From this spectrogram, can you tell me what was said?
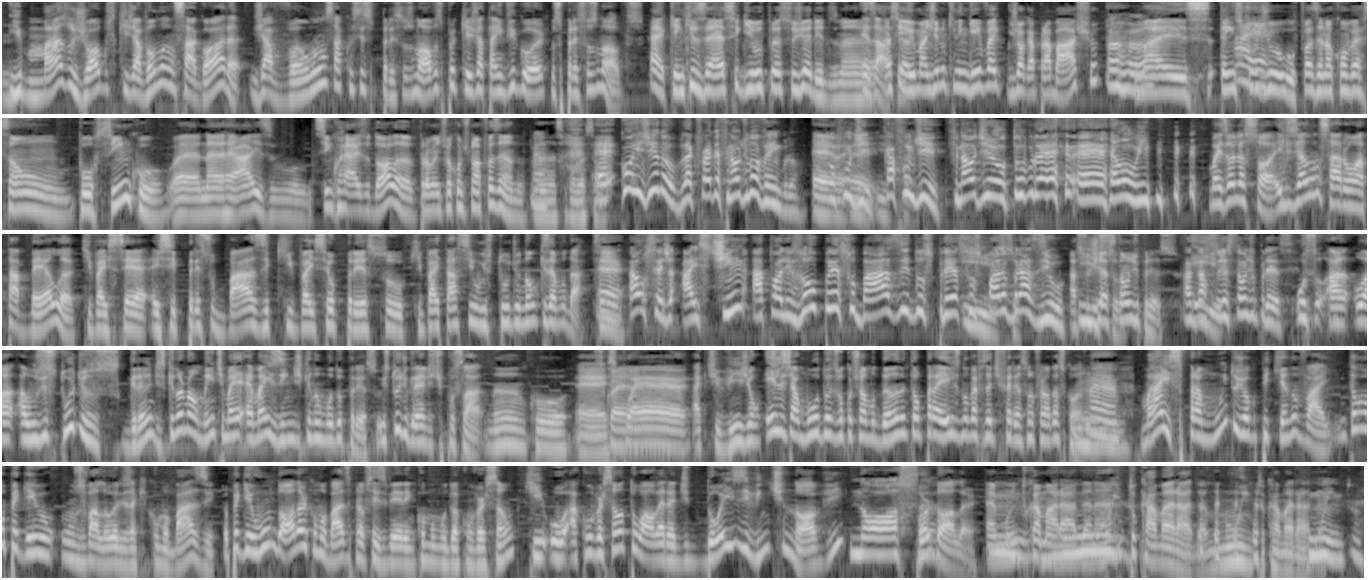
E mas os jogos que já vão lançar agora já vão lançar com esses preços novos porque já tá em vigor os preços novos. É, quem quiser seguir os preços sugeridos, né? Exato. Assim, eu imagino que ninguém vai jogar pra baixo, Aham. mas tem Ah, estúdio fazendo a conversão por 5 é, né, reais, 5 reais o dólar, provavelmente vai continuar fazendo né, essa conversão. É, corrigindo, Black Friday é final de novembro. É, Confundi. é, isso. Cafundi. Final de outubro é, é Halloween. Mas olha só, eles já lançaram a tabela que vai ser esse preço base que vai ser o preço que vai estar se o estúdio não quiser mudar. É, ah, ou seja, a Steam atualizou o preço base dos preços Isso. para o Brasil. A sugestão de preço. A Isso. sugestão de preço. Os, a- a- os estúdios grandes, que normalmente é mais indie que não muda o preço. O estúdio grande, tipo, sei lá, Namco, é, Square. Square. Activision, eles já mudam, eles vão continuar mudando, então pra eles não vai fazer diferença no final das contas. É. Mas pra muito jogo pequeno vai. Então eu peguei uns valores aqui como base. Eu peguei um dólar como base pra vocês verem como mudou a conversão. Que o, a conversão atual era de 2,29 Nossa. por dólar. É muito camarada, né? Muito camarada, muito camarada. Muito.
